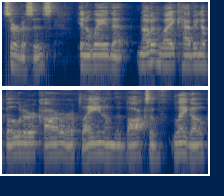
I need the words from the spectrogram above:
services in a way that not unlike having a boat or a car or a plane on the box of Lego,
